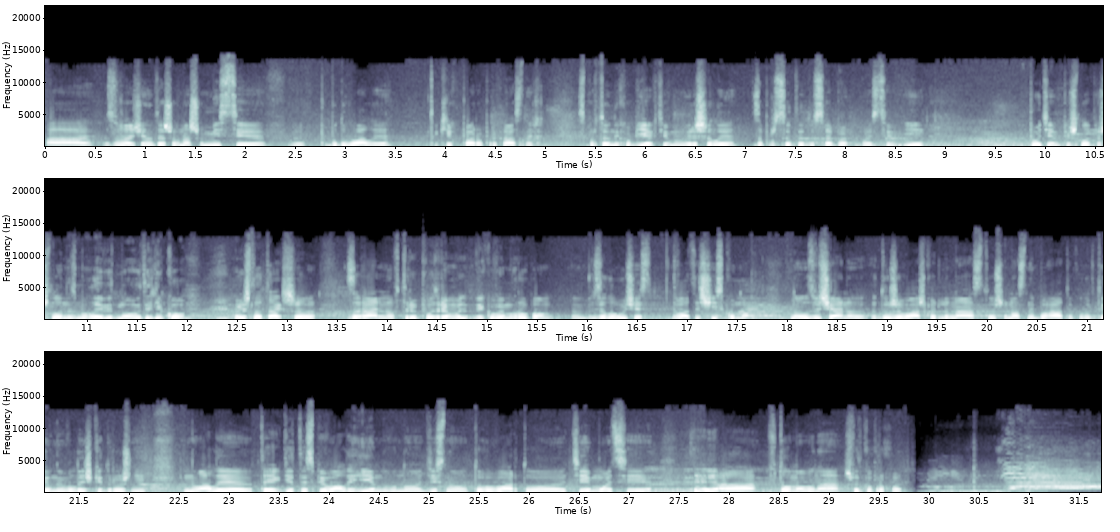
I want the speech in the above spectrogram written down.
А зважаючи на те, що в нашому місті е, побудували таких пару прекрасних спортивних об'єктів, ми вирішили запросити до себе гостів. І потім пішло, пішло, не змогли відмовити нікому. Вийшло так, що загально по трьом віковим групам взяло участь 26 команд. Ну, звичайно, дуже важко для нас, тому що нас небагато, колектив невеличкий, дружній. Ну, але те, як діти співали гімн, воно дійсно того варто, ті емоції. А втома вона швидко проходить.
